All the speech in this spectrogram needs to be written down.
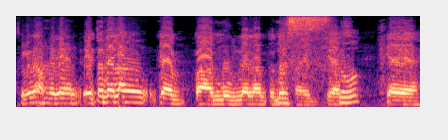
Sige na, okay na yan. Ito na lang, Kev, pa-move na lang to the This side. Yes. Yeah, yeah.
